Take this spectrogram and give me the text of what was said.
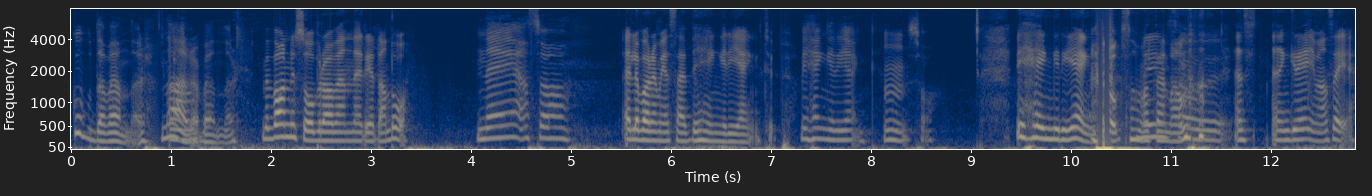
goda vänner. Nära Ja. vänner. Men var ni så bra vänner redan då? Nej, alltså Eller var det mer såhär, vi hänger i gäng typ? vi hänger i gäng. Mm. Så. Vi hänger i gäng. Låter som att Det är någon, en, en grej man säger.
